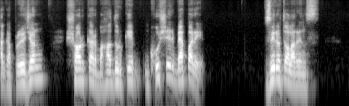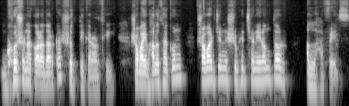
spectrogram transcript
থাকা প্রয়োজন। সরকার বাহাদুরকে ঘুষের ব্যাপারে জিরো টলারেন্স ঘোষণা করা দরকার সত্যিকার অর্থেই। সবাই ভালো থাকুন সবার জন্য শুভেচ্ছা নিরন্তর। আল্লাহ হাফেজ।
